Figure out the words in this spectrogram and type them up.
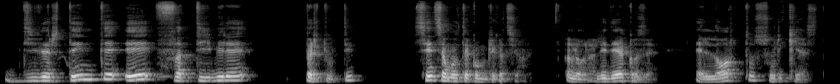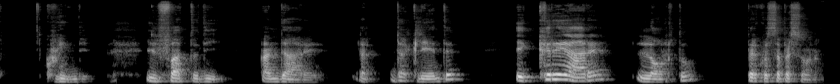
divertente e fattibile per tutti, senza molte complicazioni. Allora, l'idea cos'è? È l'orto su richiesta. Quindi il fatto di andare dal, dal cliente e creare l'orto per questa persona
